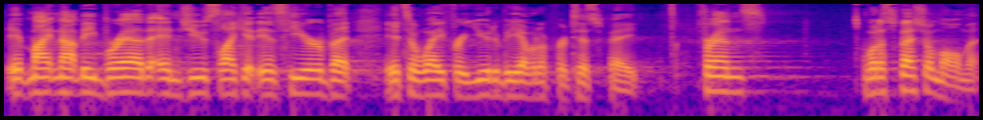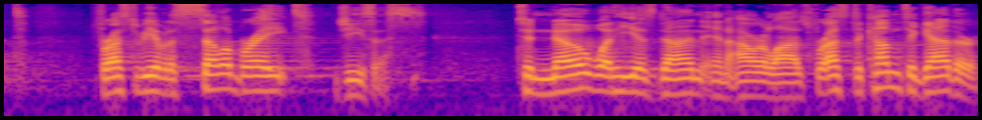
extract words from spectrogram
It might not be bread and juice like it is here, but it's a way for you to be able to participate. Friends, what a special moment for us to be able to celebrate Jesus to know what he has done in our lives, for us to come together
